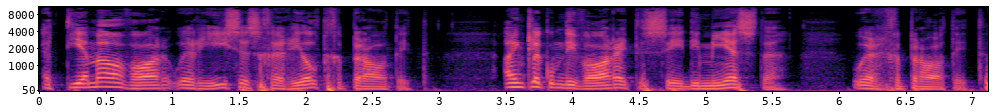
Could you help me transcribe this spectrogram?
'n Tema waaroor Jesus gereeld gepraat het. Eintlik om die waarheid te sê, die meeste oor gepraat het.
